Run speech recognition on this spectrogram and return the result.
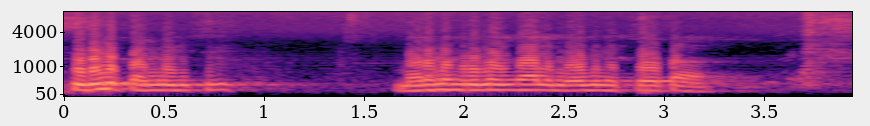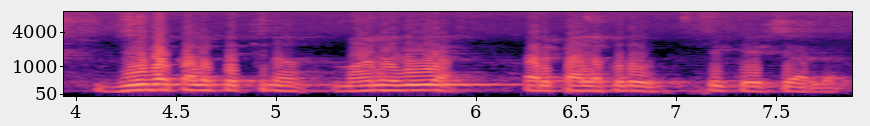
సిరులు పండించి మరణ మృదంగాలు మోగిన చోట జీవకళ తెచ్చిన మానవీయ పరిపాలకుడు శ్రీ కేసీఆర్ గారు.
